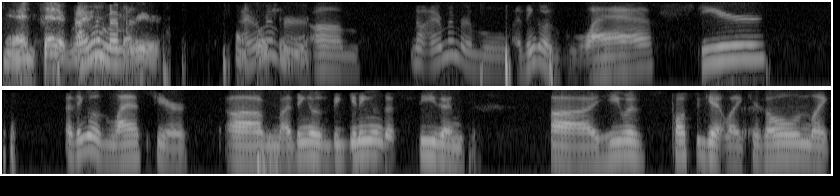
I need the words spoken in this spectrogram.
yeah, instead it I ruined his remember- career. I remember. Um, no, I remember. l- I think it was last year. I think it was last year. Um, I think it was beginning of the season. Uh, he was supposed to get like his own like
